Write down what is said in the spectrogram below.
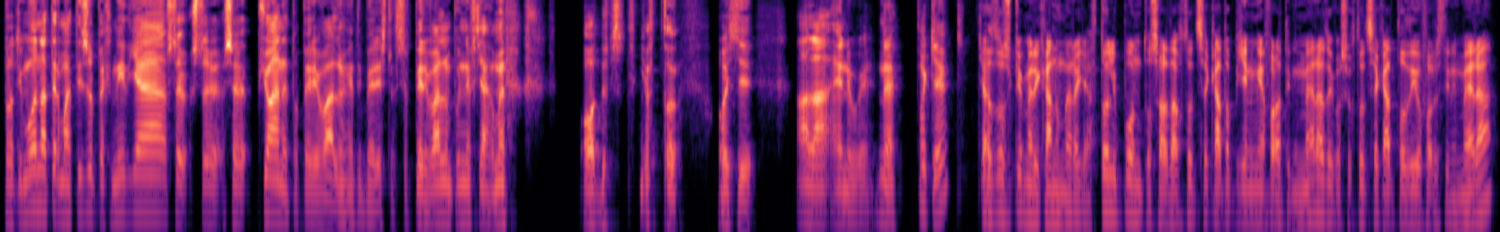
Προτιμώ να τερματίζω παιχνίδια σε, σε, σε πιο άνετο περιβάλλον για την περίσταση. Σε περιβάλλον που είναι φτιαγμένο. Όντως, γι' αυτό. Όχι. Αλλά anyway, ναι, OK. Okay. Και ας δώσω και μερικά νούμερα γι' αυτό. Λοιπόν, το 48% πηγαίνει μία φορά την ημέρα, το 28% δύο φορές την ημέρα,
